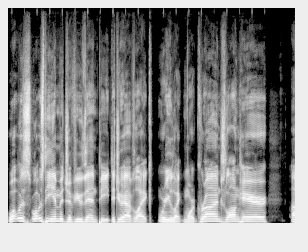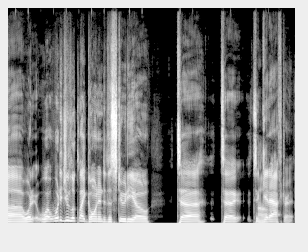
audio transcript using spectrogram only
what was what was the image of you then, Pete? Did you have like were you like more grunge, long hair? Uh, what what what did you look like going into the studio to to to get Oh. after it?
